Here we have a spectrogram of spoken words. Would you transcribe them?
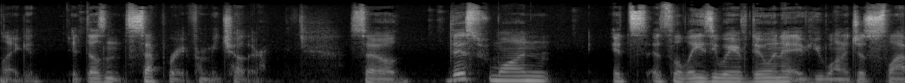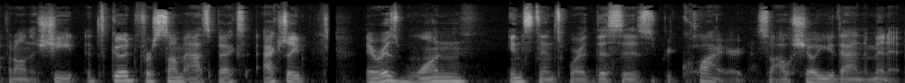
Like it, it doesn't separate from each other. So this one, it's it's the lazy way of doing it. If you want to just slap it on the sheet, it's good for some aspects. Actually, there is one instance where this is required, so I'll show you that in a minute.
